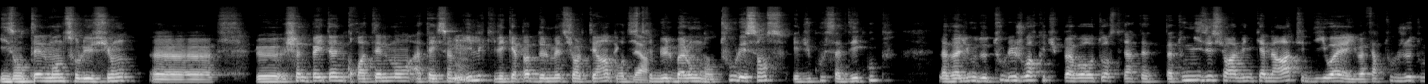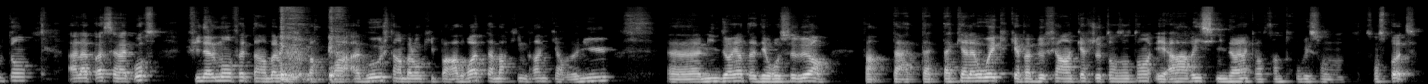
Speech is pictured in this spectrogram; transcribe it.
ils ont tellement de solutions. Euh, le Sean Payton croit tellement à Tyson Hill qu'il est capable de le mettre sur le terrain pour distribuer le ballon dans tous les sens et du coup ça découpe la value de tous les joueurs que tu peux avoir autour. C'est-à-dire que tu as, tout misé sur Alvin Kamara, tu te dis ouais, il va faire tout le jeu tout le temps à la passe, à la course. Finalement, en fait, tu as un ballon qui part à gauche, tu as un ballon qui part à droite, tu as Marking qui est revenu. Euh, mine de rien, tu as des receveurs Enfin, t'as, as, Callaway qui est capable de faire un catch de temps en temps et Harris, mine de rien, qui est en train de trouver son, son spot.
